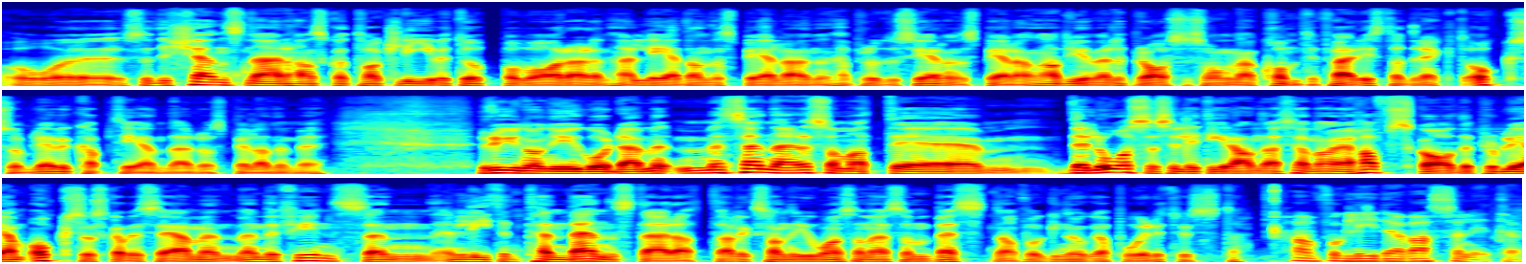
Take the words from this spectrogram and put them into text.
Och, eh, så det känns när han ska ta klivet upp och vara den här ledande spelaren, den här producerande spelaren. Han hade ju en väldigt bra säsong när han kom till Färjestad direkt också. Blev ju kapten där och spelade med Ryn och Nygård där. Men, men sen är det som att det, det låser sig lite grann. Sen har jag haft skadeproblem också ska vi säga. Men, men det finns en, en liten tendens där att Alexander Johansson är som bäst när han får gnugga på i det tysta. Han får glida i vassen lite.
